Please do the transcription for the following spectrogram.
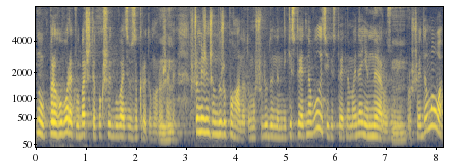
ну, переговори, як ви бачите, поки що відбуваються в закритому режимі. Що, між іншим, дуже погано, тому що люди, які стоять на вулиці, які стоять на Майдані, не розуміють, про що йде мова.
